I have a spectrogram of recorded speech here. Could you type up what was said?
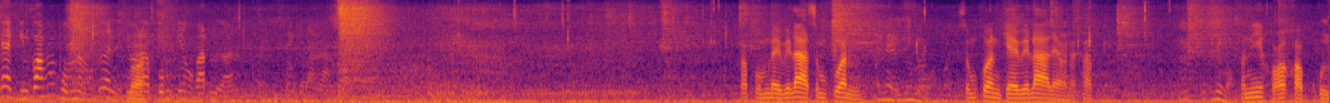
แม่กินกล้องของผมหน่ะเมื่อคืนนี่ที่บ่ว่าผมกินของวัดเหลือน่ะแม่กินนั่นแหละ ครับผมในเวลาสมควรสมควรแก่เวลาแล้วนะครับ วันนี้ขอขอบคุณ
